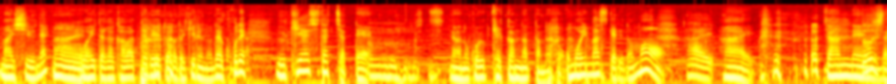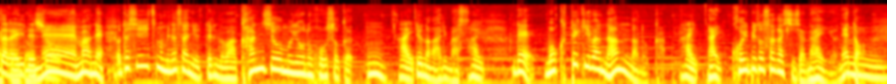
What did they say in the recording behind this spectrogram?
毎週ね、はい。お相手が変わってデートができるので ここで浮き足立っちゃってう、ん。あのこういう結果になったんだと思いますけれども。はい。はい、残念だけどね。どうしたらいいでしょう？まあね、私いつも皆さんに言ってるのは感情無用の法則っていうのがあります。はい。で、目的は何なのか。はい。はい、恋人探しじゃないよねと、うん。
